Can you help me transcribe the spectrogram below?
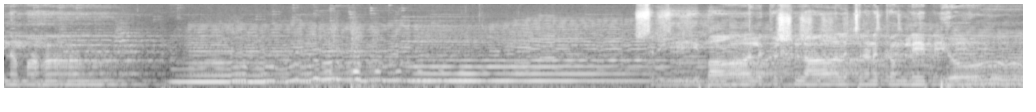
नमः। श्रीबालकृष्णलाल चरणकमलेभ्यो नमः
